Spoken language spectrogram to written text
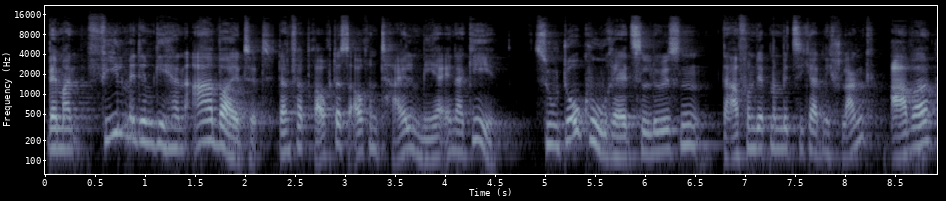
wenn man viel mit dem Gehirn arbeitet, dann verbraucht das auch einen Teil mehr Energie. Sudoku-Rätsel lösen, davon wird man mit Sicherheit nicht schlank, aber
